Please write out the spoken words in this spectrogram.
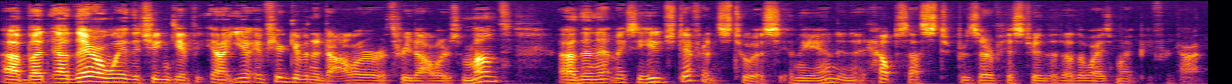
But uh, they're a way that you can give. You know, if you're given a dollar or three dollars a month, then that makes a huge difference to us in the end, and it helps us to preserve history that otherwise might be forgotten.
